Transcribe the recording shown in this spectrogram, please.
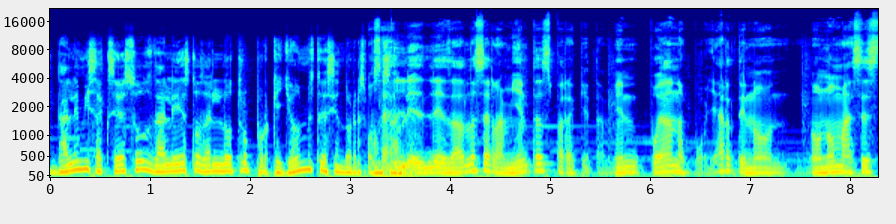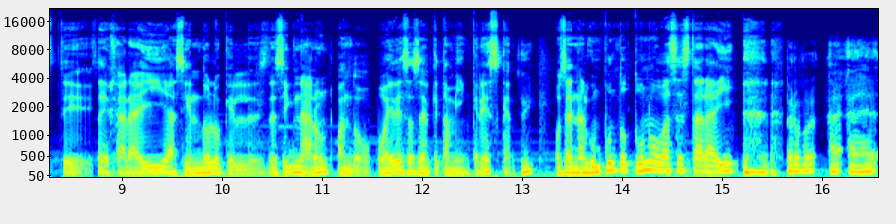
dale mis accesos, dale esto, dale el otro, porque yo me estoy haciendo o sea, responsable. les, les das las herramientas para que también puedan apoyarte, no, no nomás este, dejar ahí haciendo lo que les designaron cuando puedes hacer que también crezcan. Sí. O sea, en algún punto tú no vas a estar ahí. Pero, pero, a- a-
